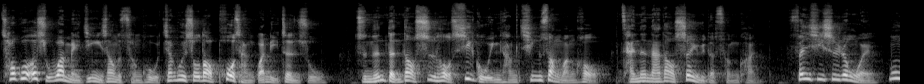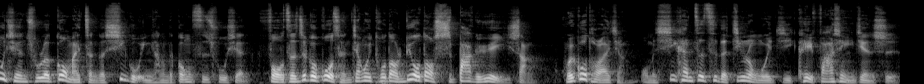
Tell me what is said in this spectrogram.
超过二十五万美金以上的存户将会收到破产管理证书，只能等到事后矽谷银行清算完后，才能拿到剩余的存款。分析师认为，目前除了购买整个矽谷银行的公司出现，否则这个过程将会拖到六到十八个月以上。回过头来讲，我们细看这次的金融危机，可以发现一件事：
